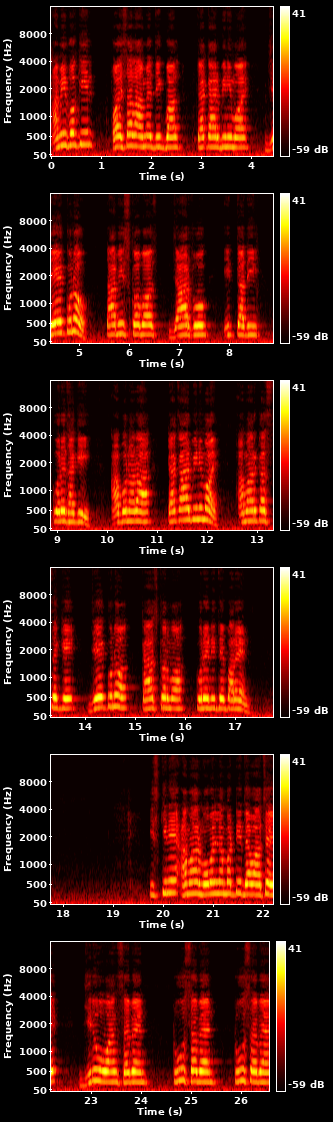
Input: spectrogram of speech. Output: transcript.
আমি ফকির ফয়সাল আহমেদ ইকবাল, টাকার বিনিময়, যে কোনো তাবিজ, কবজ জারফুক ইত্যাদি করে থাকি। আপনারা টাকার বিনিময় আমার কাছ থেকে যে কোনো কাজকর্ম করে নিতে পারেন। স্ক্রিনে আমার মোবাইল নাম্বারটি দেওয়া আছে zero one seven two seven two seven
